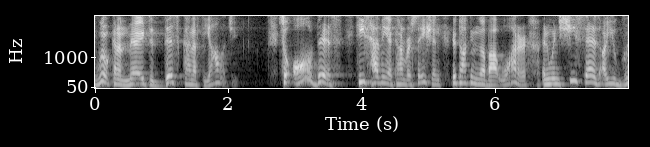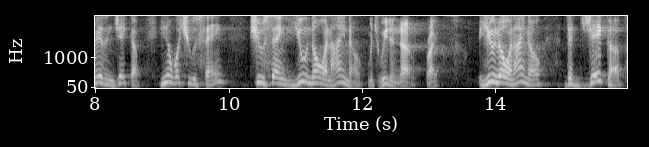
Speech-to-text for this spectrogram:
we're kind of married to this kind of theology. So all this, he's having a conversation. They're talking about water. And when she says, are you greater than Jacob? You know what she was saying? She was saying, you know and I know, which we didn't know, right? You know and I know that Jacob,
